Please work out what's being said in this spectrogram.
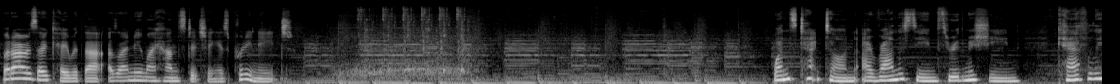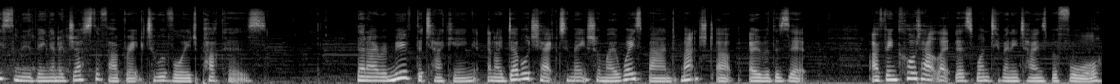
But I was okay with that as I knew my hand stitching is pretty neat. Once tacked on, I ran the seam through the machine, carefully smoothing and adjust the fabric to avoid puckers. Then I removed the tacking and I double checked to make sure my waistband matched up over the zip. I've been caught out like this one too many times before,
